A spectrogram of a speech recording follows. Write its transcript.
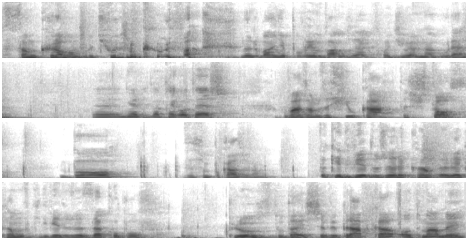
z całą krową wróciłem, kurwa. Normalnie powiem wam, że jak wchodziłem na górę, e, nie, dlatego też uważam, że siłka to sztos, bo zresztą pokażę wam. Takie dwie duże reklam, reklamówki, dwie duże z zakupów, plus tutaj jeszcze wyprawka od mamy,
